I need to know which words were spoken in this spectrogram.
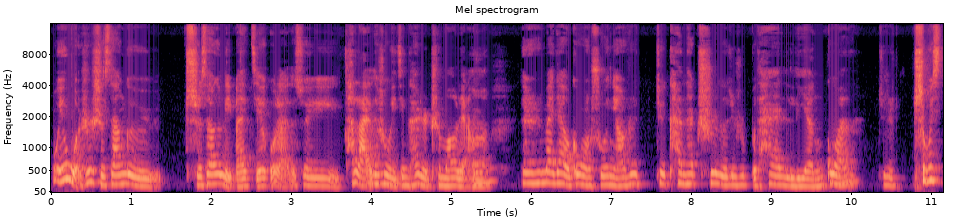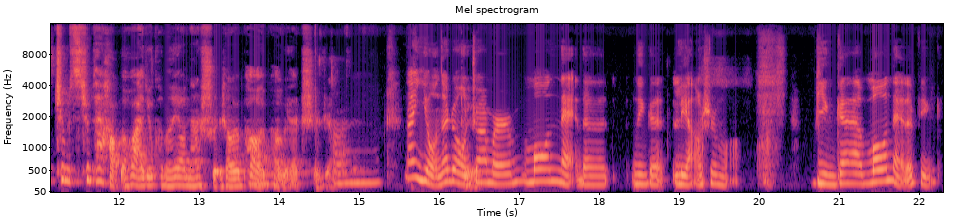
我因为我是十三个月十三个礼拜接过来的，所以他来的时候已经开始吃猫粮了。但是卖家有跟我说，你要是就看他吃的就是不太连贯，就是吃不吃不吃不太好的话，就可能要拿水稍微泡一泡给他吃这样。那有那种专门猫奶的那个粮食吗？饼干，猫奶的饼干。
